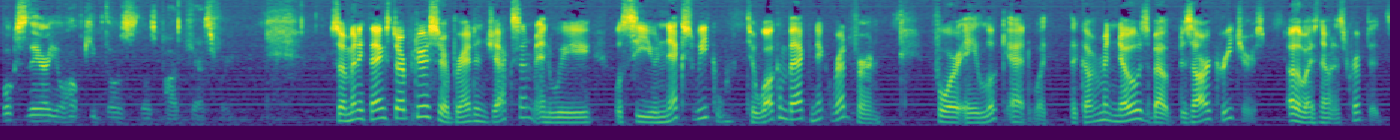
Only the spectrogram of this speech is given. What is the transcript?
books there, you'll help keep those those podcasts free. So many thanks to our producer, Brandon Jackson, and we will see you next week to welcome back Nick Redfern for a look at what the government knows about bizarre creatures, otherwise known as cryptids.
